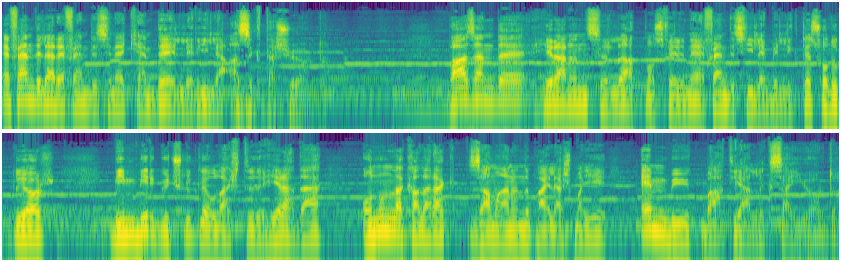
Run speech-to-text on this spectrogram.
efendiler efendisine kendi elleriyle azık taşıyordu. Bazen de Hira'nın sırlı atmosferini efendisiyle birlikte solukluyor, binbir güçlükle ulaştığı Hira'da onunla kalarak zamanını paylaşmayı en büyük bahtiyarlık sayıyordu.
